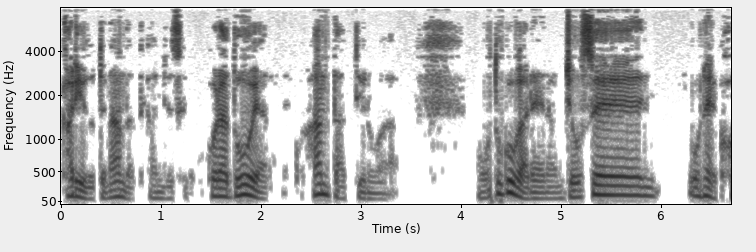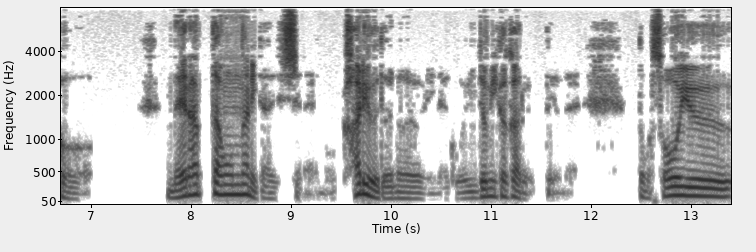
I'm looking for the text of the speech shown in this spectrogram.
狩人ってなんだって感じですけど、これはどうやらね、ハンターっていうのは、男がね、女性をね、こう、狙った女に対してね、もう狩人のようにね、こう挑みかかるっていうね、でもそういう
